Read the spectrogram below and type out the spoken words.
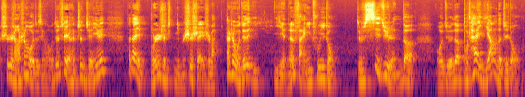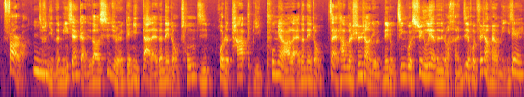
是日常生活就行了。我觉得这也很正确，因为大家也不认识你们是谁，是吧？但是我觉得也也能反映出一种就是戏剧人的。我觉得不太一样的这种范儿吧，嗯就是你能明显感觉到戏剧人给你带来的那种冲击，或者他迎扑面而来的那种，在他们身上有那种经过训练的那种痕迹，会非常非常明显对。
